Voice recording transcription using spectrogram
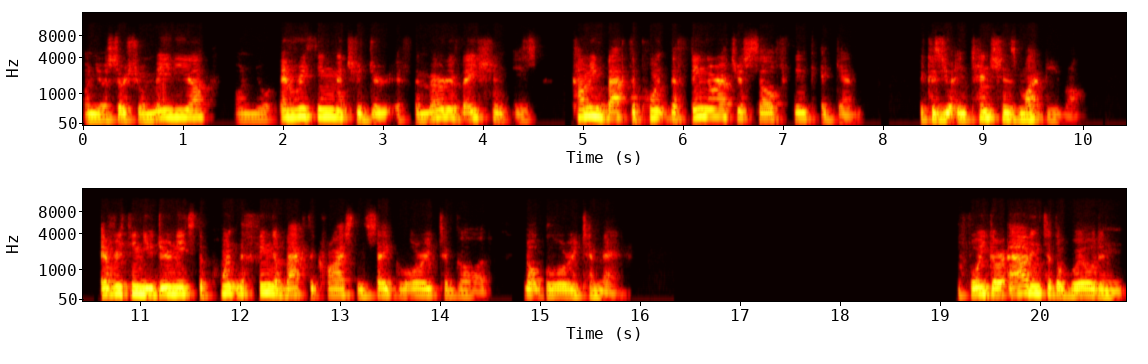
on your social media, on your everything that you do, if the motivation is coming back to point the finger at yourself, think again, because your intentions might be wrong. Everything you do needs to point the finger back to Christ and say glory to God, not glory to man. Before you go out into the world and,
